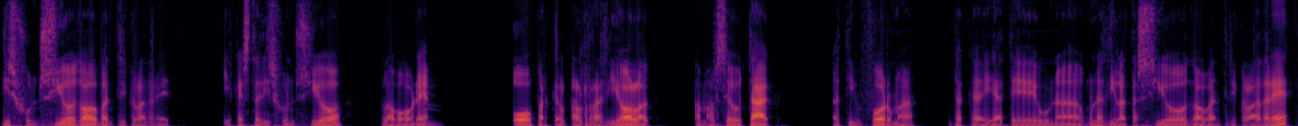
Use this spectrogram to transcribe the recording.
disfunció del ventricle dret. I aquesta disfunció la veurem o perquè el radiòleg amb el seu TAC t'informa de que ja té una, una dilatació del ventricle dret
